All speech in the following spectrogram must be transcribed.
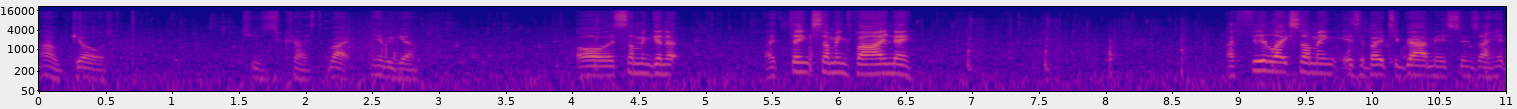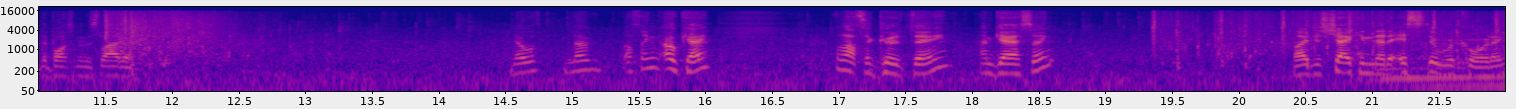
Oh god. Jesus Christ. Right, here we go. Oh, is something gonna... I think something's behind me. I feel like something is about to grab me as soon as I hit the bottom of this ladder. No, no, nothing? Okay. Well, that's a good thing, I'm guessing. By just checking that it is still recording.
